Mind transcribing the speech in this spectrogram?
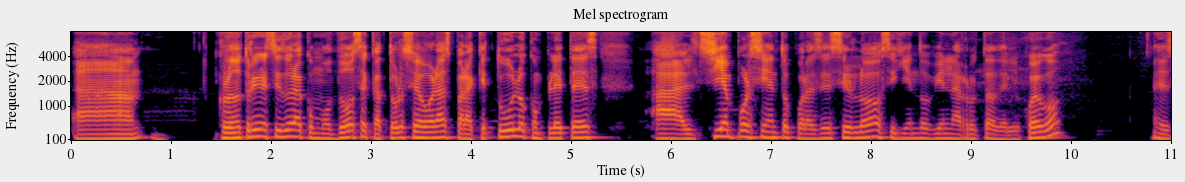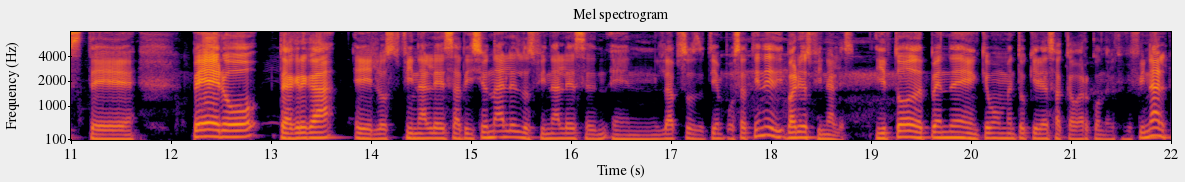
Uh, Chrono Trigger sí dura como 12, 14 horas para que tú lo completes al 100%, por así decirlo, siguiendo bien la ruta del juego. Este, pero te agrega eh, los finales adicionales, los finales en, lapsos de tiempo. O sea, tiene varios finales y todo depende en qué momento quieres acabar con el jefe final.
